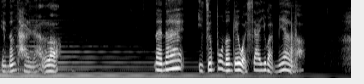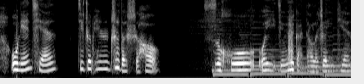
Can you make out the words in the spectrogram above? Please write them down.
也能坦然了。奶奶已经不能给我下一碗面了，五年前。记这篇日志的时候，似乎我已经预感到了这一天。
